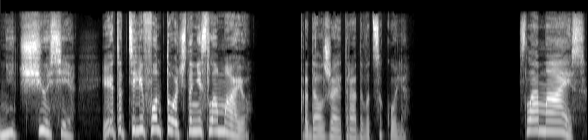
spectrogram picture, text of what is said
«Ничего себе! Этот телефон точно не сломаю!» Продолжает радоваться Коля. «Сломаешь!»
